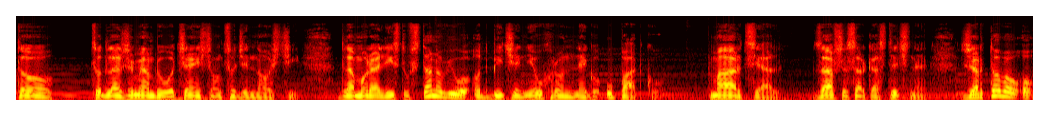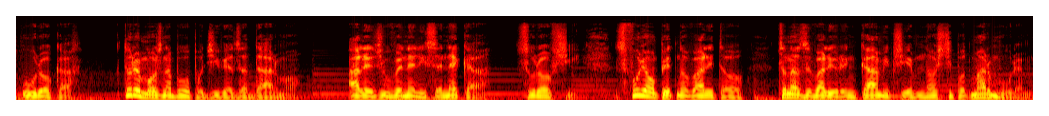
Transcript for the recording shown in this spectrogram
To, co dla Rzymian było częścią codzienności, dla moralistów stanowiło odbicie nieuchronnego upadku. Marcjal, zawsze sarkastyczny, żartował o urokach, które można było podziwiać za darmo. Ale Juvenali Seneca, surowsi, z furią piętnowali to, co nazywali rynkami przyjemności pod marmurem.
